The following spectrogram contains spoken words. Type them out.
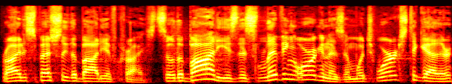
Right? Especially the body of Christ. So the body is this living organism which works together,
